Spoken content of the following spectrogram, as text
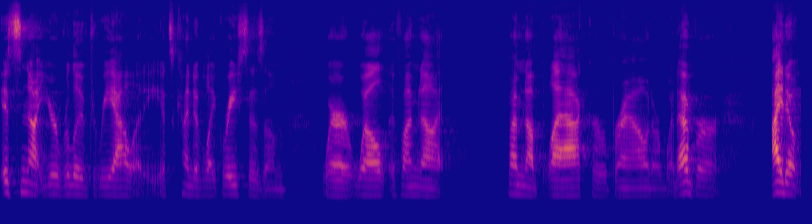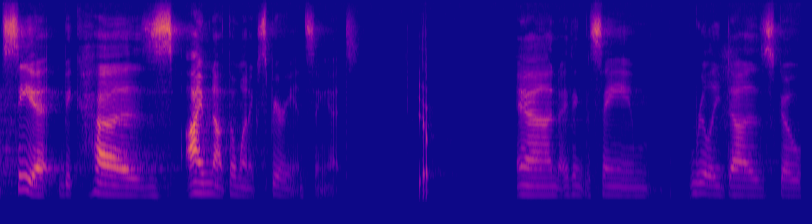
it's not your lived reality. It's kind of like racism, where, well, if I'm not if I'm not black or brown or whatever, I don't see it because I'm not the one experiencing it. Yep. And I think the same really does go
